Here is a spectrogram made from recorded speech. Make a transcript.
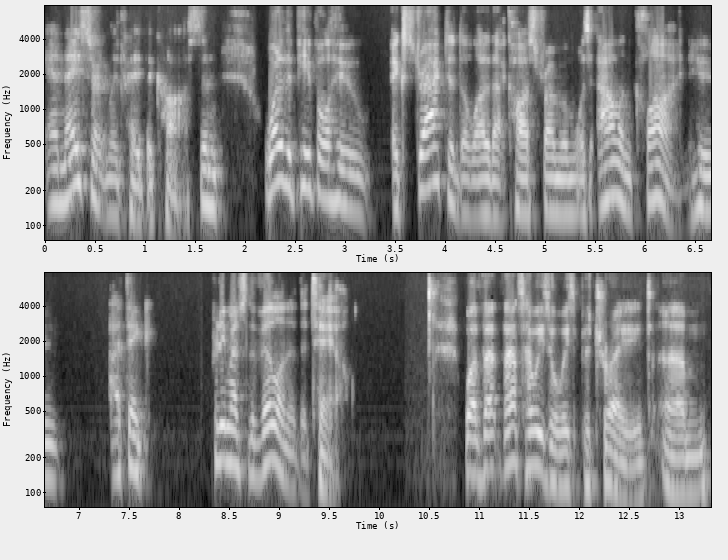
and they certainly paid the cost. And one of the people who extracted a lot of that cost from him was Allen Klein, who I think pretty much the villain of the tale. Well, that, that's how he's always portrayed, um,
